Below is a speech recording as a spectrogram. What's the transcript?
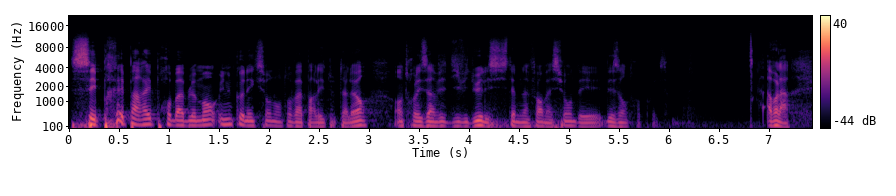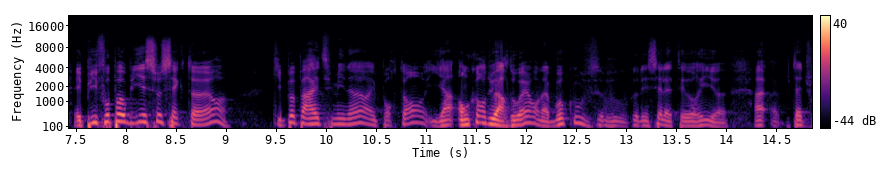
c'est préparer probablement une connexion dont on va parler tout à l'heure entre les individus et les systèmes d'information des, entreprises. Ah, voilà. Et puis il ne faut pas oublier ce secteur qui peut paraître mineur et pourtant il y a encore du hardware. On a beaucoup, vous connaissez la théorie, euh, ah, peut-être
